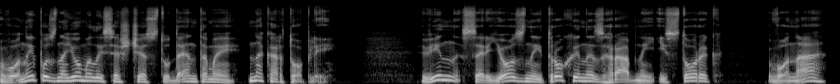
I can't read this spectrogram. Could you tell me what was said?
Вони познайомилися ще студентами на картоплі. Він серйозний, трохи незграбний історик, вона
